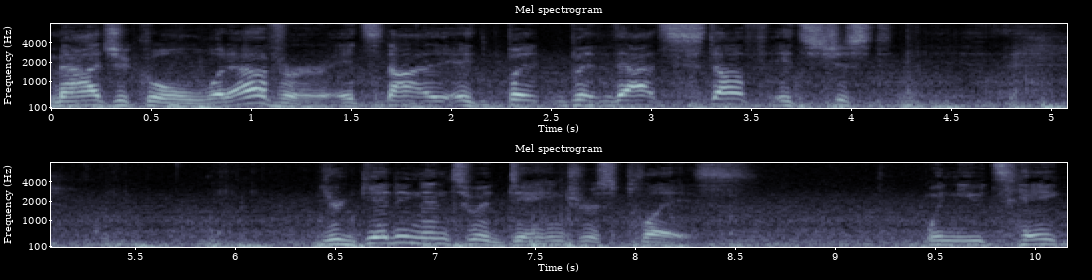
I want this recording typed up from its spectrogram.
magical whatever. It's not. It, but but that stuff. It's just you're getting into a dangerous place when you take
